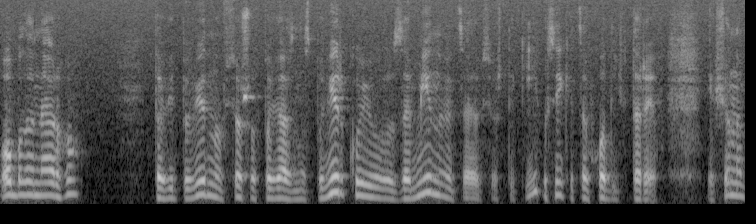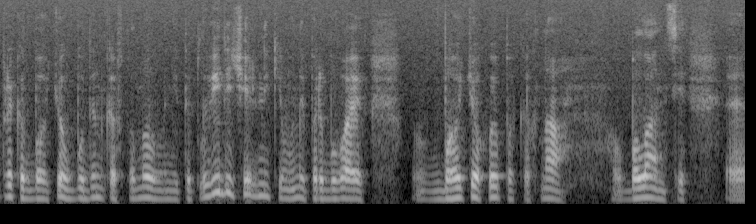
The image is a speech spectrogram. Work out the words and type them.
обленерго, то відповідно все, що пов'язано з повіркою, заміною, це все ж таки, оскільки це входить в тариф. Якщо, наприклад, в багатьох будинках встановлені теплові лічильники, вони перебувають в багатьох випадках на балансі е,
